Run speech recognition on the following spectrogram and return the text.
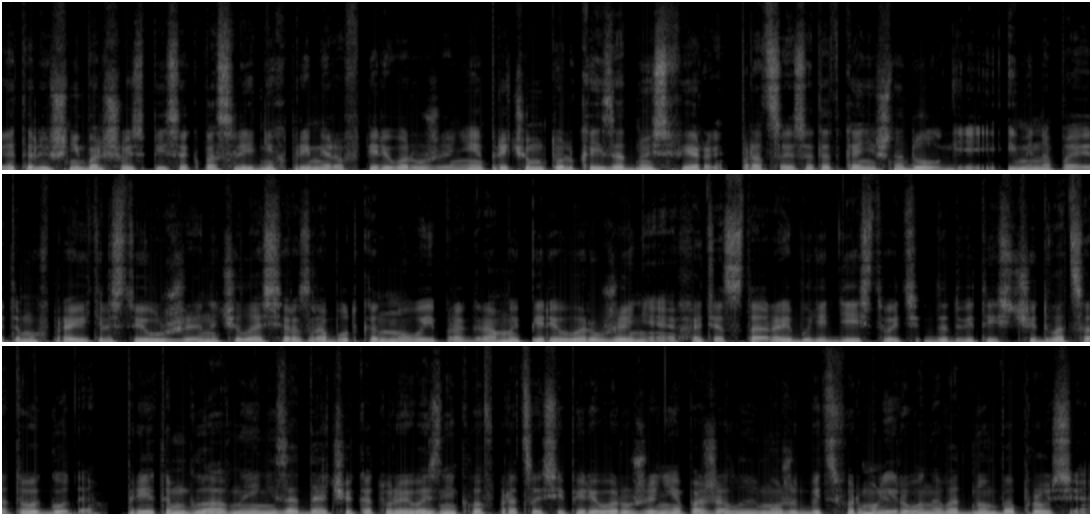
Это лишь небольшой список последних примеров перевооружения, причем только из одной сферы. Процесс этот, конечно, долгий. Именно поэтому в правительстве уже началась разработка новой программы перевооружения, хотя старая будет действовать до 2020 года. При этом главная незадача, которая возникла в процессе перевооружения, пожалуй, может быть сформулирована в одном вопросе.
